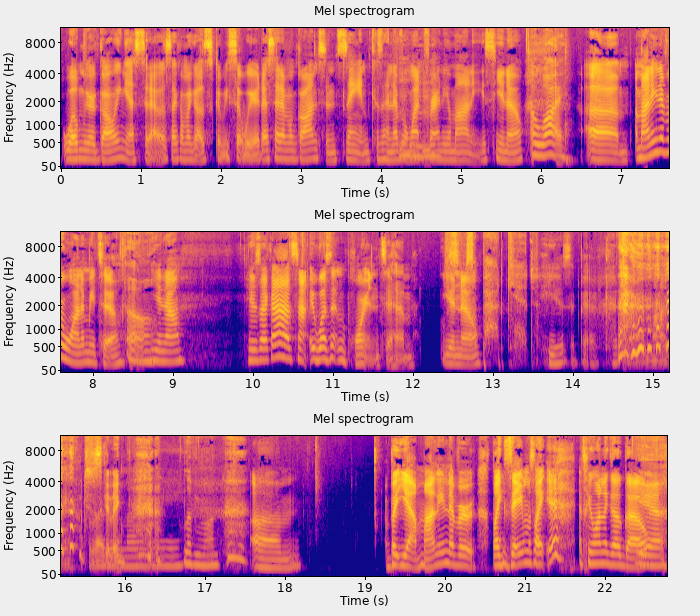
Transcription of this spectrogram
when we were going yesterday, I was like, "Oh my god, this is gonna be so weird." I said, "I haven't gone since Zane because I never went for any Amani's." You know, Oh, why? um, Amani never wanted me to. Oh. You know, he was like, "Ah, it's not." It wasn't important to him. You know, Bad kid. he is a bad kid. Just Love kidding. Love you, Mon. But yeah, Monty never like Zane was like, eh, if you want to go, go. Yeah.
